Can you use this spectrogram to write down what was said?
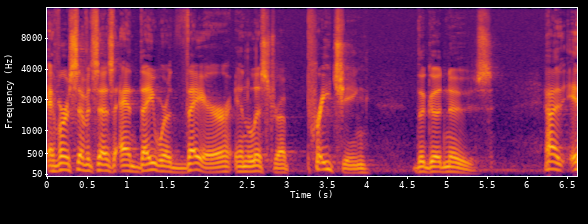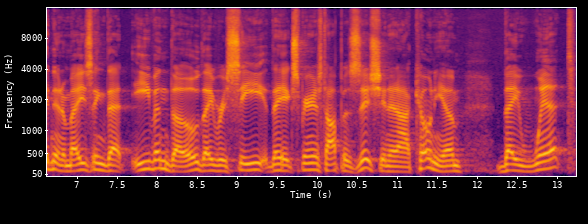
And verse 7 says, And they were there in Lystra preaching the good news. Uh, isn't it amazing that even though they received, they experienced opposition in Iconium, they went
